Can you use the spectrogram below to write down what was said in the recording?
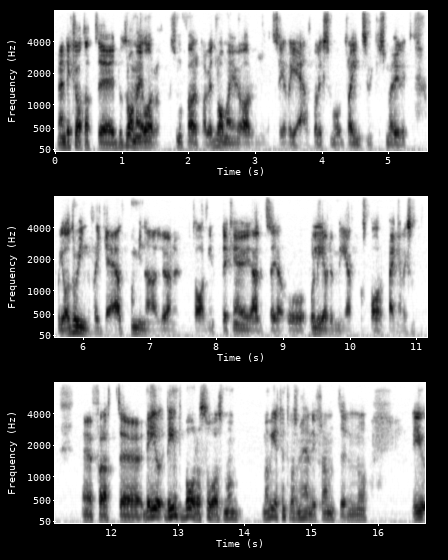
Men det är klart att eh, då drar man ju som företagare drar man ju öronen åt sig rejält och, liksom, och drar in så mycket som möjligt. Och jag drog in rejält på mina löneutbetalningar. Det kan jag ju ärligt säga och, och levde mer på sparpengar liksom. Eh, för att eh, det är, det är inte bara så. Alltså man, man vet ju inte vad som händer i framtiden. Och ju,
